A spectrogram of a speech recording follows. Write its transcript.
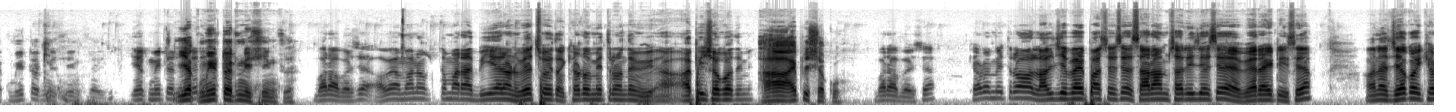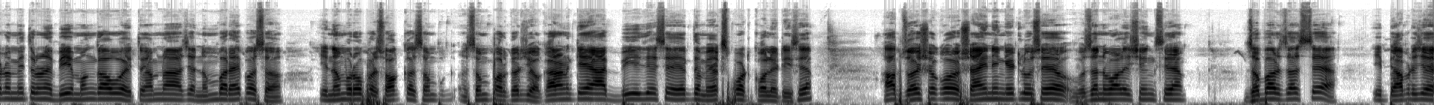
એક મીટરની સિંગ છે એક મીટર એક મીટરની સિંગ છે. બરાબર છે. હવે માનો તમારા આ બિયારણ વેચવું હોય તો ખેડૂત મિત્રોને તમે આપી શકો તમે? હા આપી શકું. બરાબર છે. ખેડૂત મિત્રો લાલજીભાઈ પાસે છે સારામાં સારી જે છે વેરાયટી છે. અને જે કોઈ ખેડૂત મિત્રોને બે મંગાવવું હોય તો એમના જે નંબર આપ્યો છે એ નંબરો પર ચોક્કસ સંપર્ક કરજો. કારણ કે આ બી જે છે એકદમ એક્સપોર્ટ ક્વોલિટી છે. આપ જોઈ શકો શાઇનિંગ એટલું છે વજનવાળી સિંગ છે જબરજસ્ત છે. એ આપણી જે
